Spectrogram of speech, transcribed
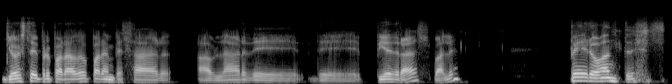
Yo estoy preparado para empezar a hablar de, piedras, ¿vale? Pero antes,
